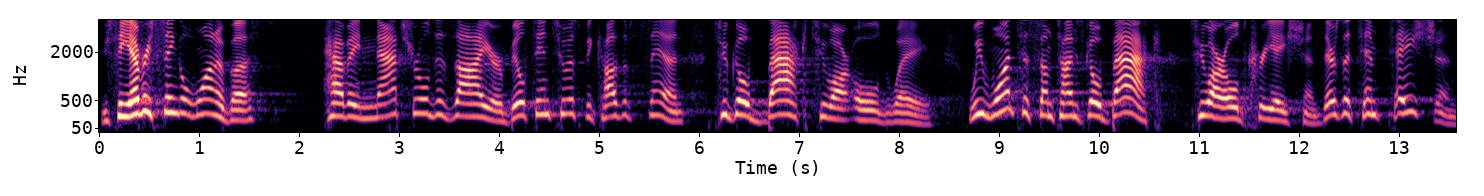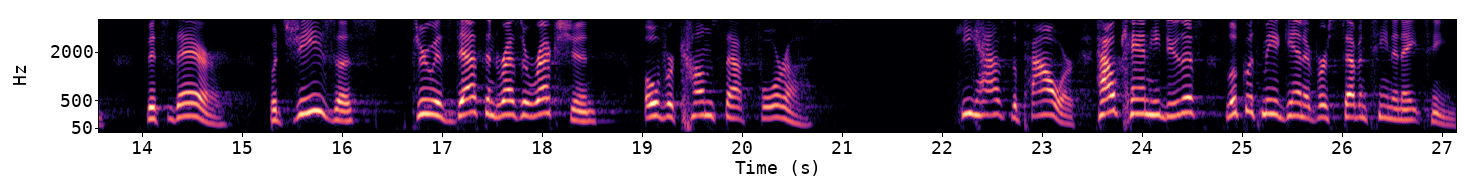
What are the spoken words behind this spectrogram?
You see, every single one of us have a natural desire built into us because of sin to go back to our old ways. We want to sometimes go back to our old creation. There's a temptation that's there. But Jesus, through his death and resurrection, overcomes that for us. He has the power. How can he do this? Look with me again at verse 17 and 18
